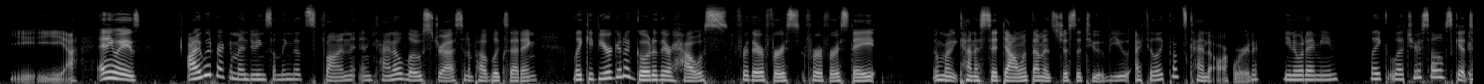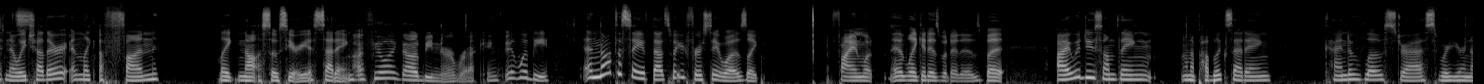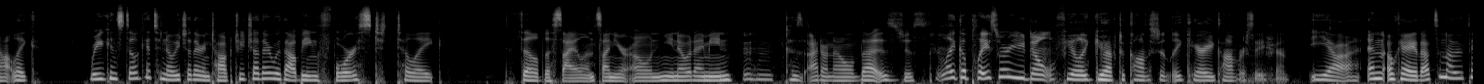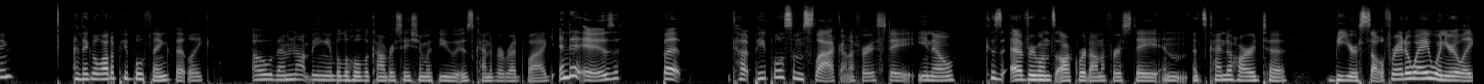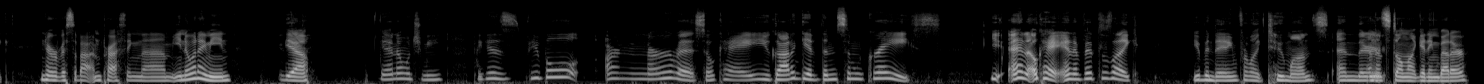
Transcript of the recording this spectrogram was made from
Yeah. Anyways, I would recommend doing something that's fun and kind of low stress in a public setting. Like if you're gonna go to their house for their first for a first date, and we kind of sit down with them, it's just the two of you. I feel like that's kind of awkward. You know what I mean? Like let yourselves get to know It's- each other in like a fun, like not so serious setting. I feel like that would be nerve wracking. It would be. And not to say if that's what your first date was, like, fine, what, eh, like, it is what it is. But I would do something in a public setting, kind of low stress, where you're not like, where you can still get to know each other and talk to each other without being forced to like fill the silence on your own. You know what I mean? Mm-hmm. Because I don't know. That is just Like a place where you don't feel like you have to constantly carry conversation. Yeah. And okay, that's another thing. I think a lot of people think that like, oh, them not being able to hold a conversation with you is kind of a red flag. And it is, but cut people some slack on a first date, you know? Cuz everyone's awkward on a first date and it's kind of hard to be yourself right away when you're like nervous about impressing them. You know what I mean? Yeah. Yeah, I know what you mean. Because people are nervous, okay? You got to give them some grace. You, and okay, and if it's like you've been dating for like 2 months and they're And it's still not getting better.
